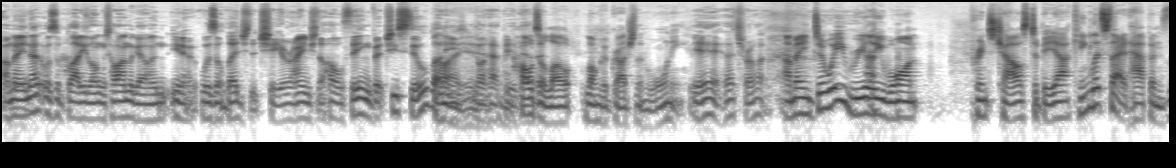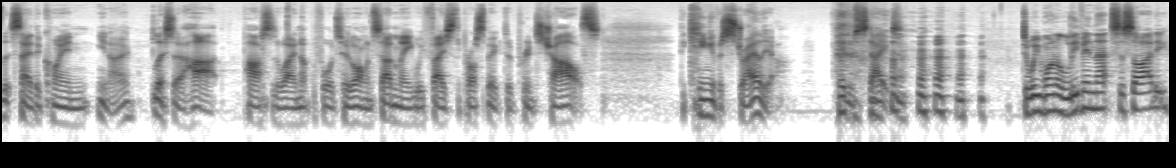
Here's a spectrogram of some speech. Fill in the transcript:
I mean, that was a bloody long time ago, and you know, it was alleged that she arranged the whole thing, but she's still bloody Oh, yeah. not happy. about Holds it. a lo- longer grudge than Warney. Yeah, that's right. I mean, do we really want Prince Charles to be our king? Let's say it happens. Let's say the Queen, you know, bless her heart, passes away not before too long, and suddenly we face the prospect of Prince Charles, the King of Australia, head of state. do we want to live in that society?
